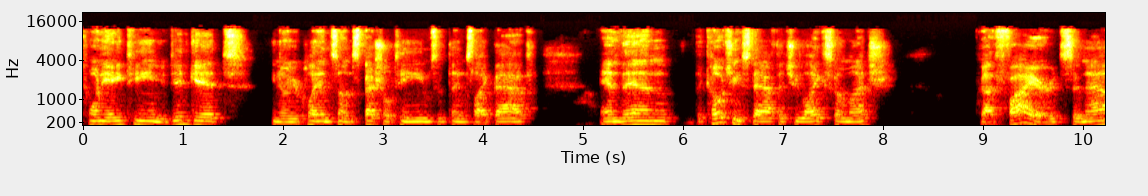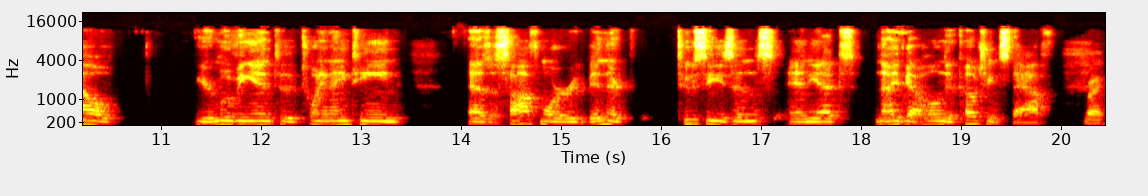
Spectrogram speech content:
2018, you did get, you know, you're playing some special teams and things like that. And then the coaching staff that you like so much got fired. So now you're moving into 2019 as a sophomore. You've been there two seasons, and yet now you've got a whole new coaching staff. Right.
